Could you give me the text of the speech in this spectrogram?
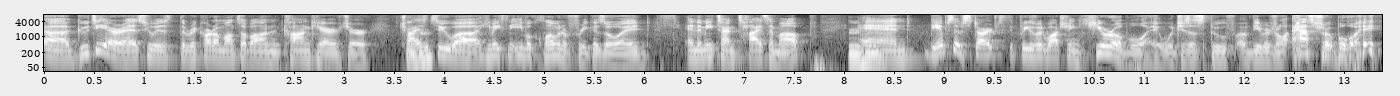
Uh, Gutierrez, who is the Ricardo Montalban Khan character, tries Mm-hmm. to uh, he makes an evil clone of Freakazoid. And in the meantime, ties him up. Mm-hmm. And the episode starts with Freakazoid watching Hero Boy, which is a spoof of the original Astro Boy.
